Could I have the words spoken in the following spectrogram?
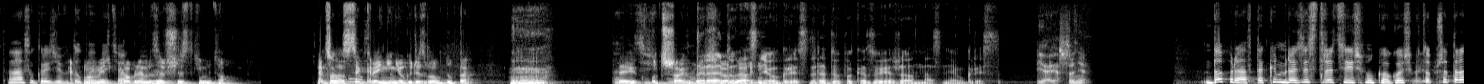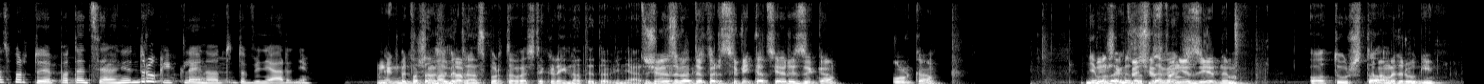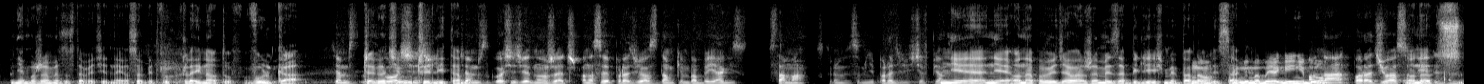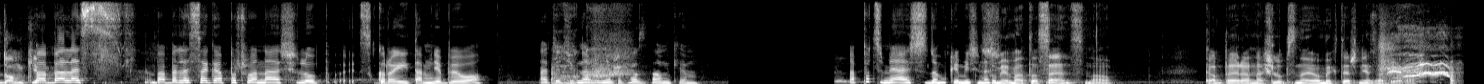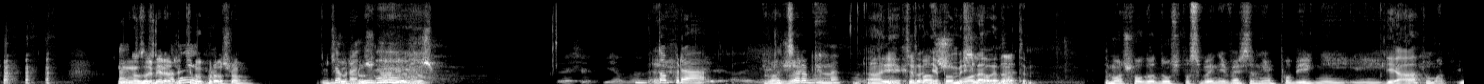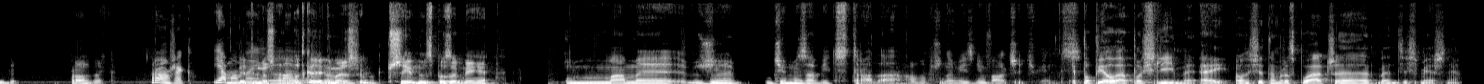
To nas ugryzie w Jak dupę, mam mieć problem ze wszystkim, to... A co nas w tej krainie nie ugryzło w dupę? Ty, Dredu nas nie ugryzł. Dredu pokazuje, że on nas nie ugryzł. Ja jeszcze nie. Dobra, w takim razie straciliśmy kogoś, kto przetransportuje potencjalnie drugi klejnot do winiarni. Jakby Po to się co mamy nazywa... transportować te klejnoty do winiarni? To się nazywa dywersyfikacja ryzyka. Wulka. Nie Więc możemy zostawiać... z jednym, Otóż to to. mamy drugi. Nie możemy zostawiać jednej osobie dwóch klejnotów. Wulka. Czego cię zgłosić, uczyli tam? Chciałem zgłosić jedną rzecz. Ona sobie poradziła z domkiem Baby Jagi sama, z którym wy sobie nie poradziliście w piątek. Nie, nie. Ona powiedziała, że my zabiliśmy babę No, Lysakę. jakby baby Jagi nie było. Ona poradziła sobie Ona- z domkiem. Babeles, Babelesaga poszła na ślub, skoro jej tam nie było. Ale to dziwne, że nie poszła z domkiem. A po co miałaś z domkiem iść na W sumie ślub? ma to sens, no. Kampera na ślub znajomych też nie zabiera. No to zabierasz, trzeba jak cię poproszę. Dobra, nie-. Dobra, to co robimy? A Ty- niech ty to, nie pomyślałem łagodne- o tym. Ty masz łagodne usposobienie, weź za nią pobiegnij i Ja? Prądek. Prążek. Ja mam Ty, na ty masz, Prążek. od kiedy ty masz przyjemne usposobienie? Mamy, że idziemy zabić Strada, albo przynajmniej z nim walczyć, więc... Popioła poślijmy, ej. On się tam rozpłacze, będzie śmiesznie.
